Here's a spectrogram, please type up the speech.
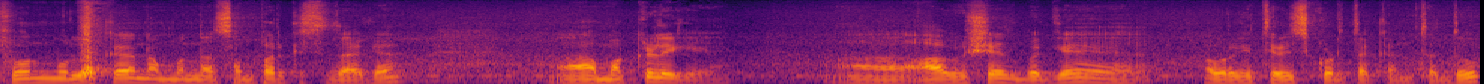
ಫೋನ್ ಮೂಲಕ ನಮ್ಮನ್ನು ಸಂಪರ್ಕಿಸಿದಾಗ ಆ ಮಕ್ಕಳಿಗೆ ಆ, ವಿಷಯದ ಬಗ್ಗೆ ಅವರಿಗೆ ತಿಳಿಸ್ಕೊಡ್ತಕ್ಕಂಥದ್ದು.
